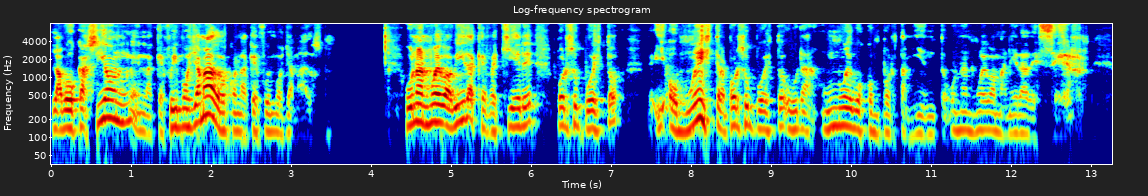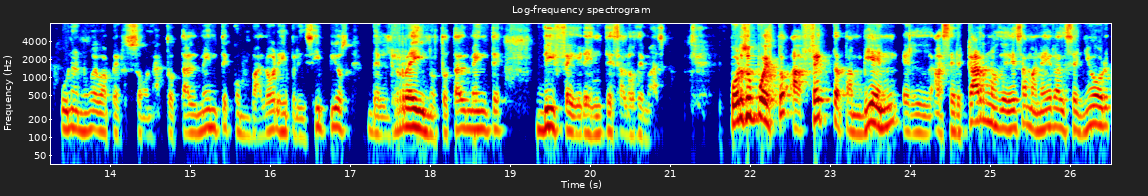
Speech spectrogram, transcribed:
la vocación en la que fuimos llamados, con la que fuimos llamados. Una nueva vida que requiere, por supuesto, y, o muestra, por supuesto, una, un nuevo comportamiento, una nueva manera de ser, una nueva persona, totalmente con valores y principios del reino, totalmente diferentes a los demás. Por supuesto, afecta también el acercarnos de esa manera al Señor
